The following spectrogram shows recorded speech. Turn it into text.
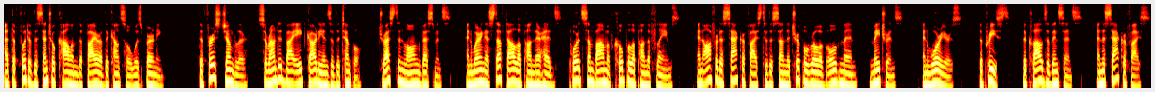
At the foot of the central column, the fire of the council was burning. The first jungler, surrounded by eight guardians of the temple, dressed in long vestments, and wearing a stuffed owl upon their heads, poured some balm of copal upon the flames, and offered a sacrifice to the sun. The triple row of old men, matrons, and warriors, the priests, the clouds of incense, and the sacrifice,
